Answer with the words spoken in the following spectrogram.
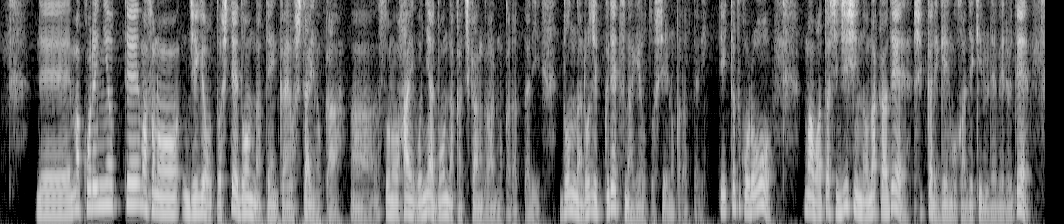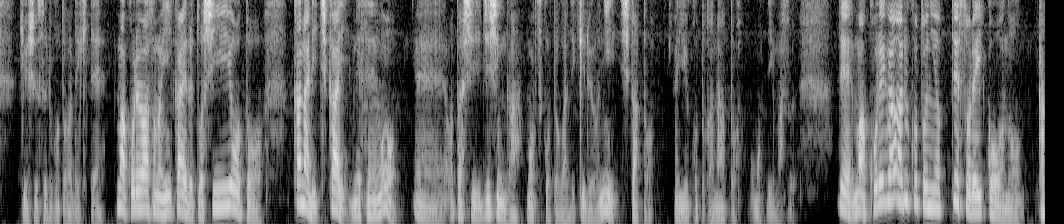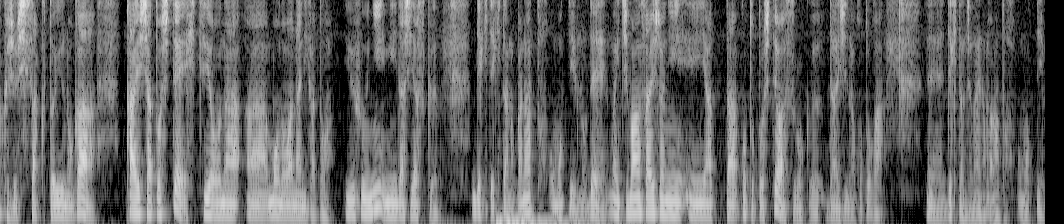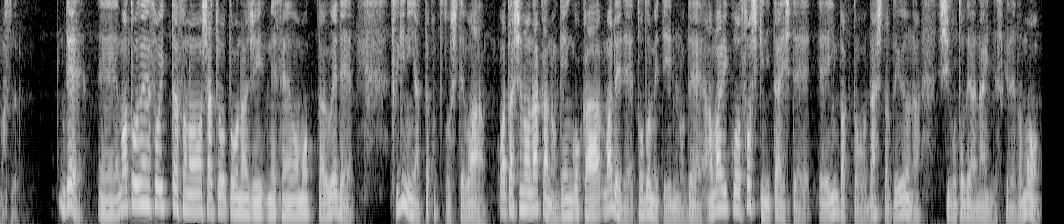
で、まあ、これによって、まあ、その事業としてどんな展開をしたいのか、あその背後にはどんな価値観があるのかだったり、どんなロジックでつなげようとしているのかだったり、っていったところを、まあ、私自身の中でしっかり言語化できるレベルで吸収することができて、まあ、これはその言い換えると CEO とかなり近い目線をえー、私自身が持つことができるようにしたということかなと思っています。で、まあこれがあることによってそれ以降の各種施策というのが会社として必要なものは何かというふうに見出しやすくできてきたのかなと思っているので、まあ、一番最初にやったこととしてはすごく大事なことができたんじゃないのかなと思っています。で、えー、まあ当然そういったその社長と同じ目線を持った上で、次にやったこととしては、私の中の言語化までで留めているので、あまりこう組織に対してインパクトを出したというような仕事ではないんですけれども、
